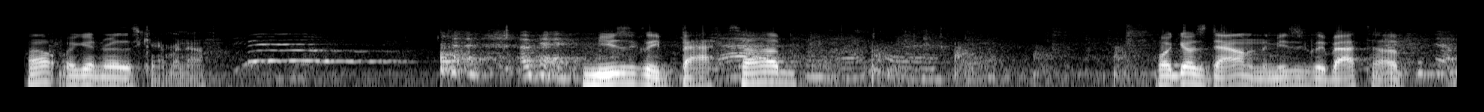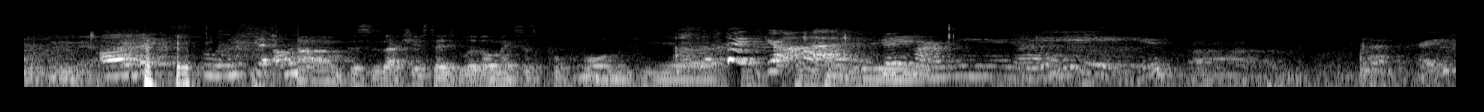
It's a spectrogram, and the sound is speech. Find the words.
Well, we're getting rid of this camera now. Okay. Musical.ly bathtub? What goes down in the musical.ly bathtub? All the exclusive. Um, this is actually a stage Little Mix has performed here. Oh my god! Good harmony. Yeah. Jeez, Um, that's crazy.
